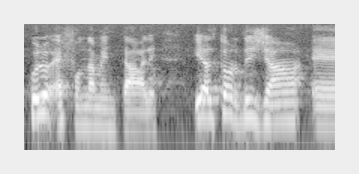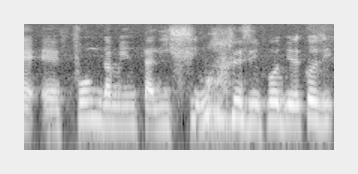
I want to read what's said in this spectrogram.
quello è fondamentale e al Tor de Jean è, è, fondamentalissimo, se si può dire così,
